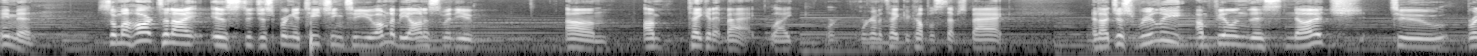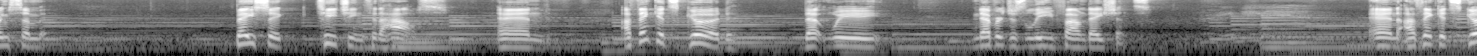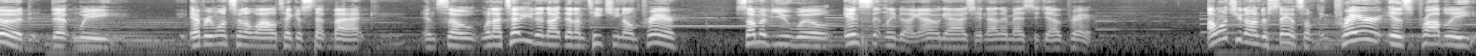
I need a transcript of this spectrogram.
Amen. So, my heart tonight is to just bring a teaching to you. I'm going to be honest with you. Um, I'm taking it back. Like, we're, we're going to take a couple steps back. And I just really, I'm feeling this nudge to bring some basic teaching to the house. And I think it's good that we never just leave foundations. And I think it's good that we, every once in a while, take a step back. And so when I tell you tonight that I'm teaching on prayer, some of you will instantly be like, oh gosh, another message of prayer. I want you to understand something. Prayer is probably,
